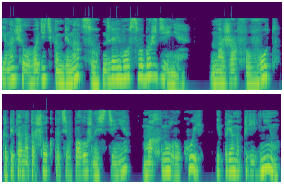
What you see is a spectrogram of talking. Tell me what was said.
и начал вводить комбинацию для его освобождения. Нажав ввод, капитан отошел к противоположной стене, махнул рукой, и прямо перед ним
